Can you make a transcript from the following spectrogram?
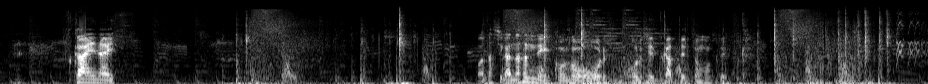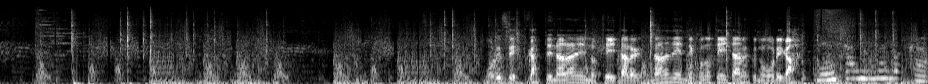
使えない。っす私が何年このオルオルフェ使ってると思ってるんですか？オルフェ使って7年の低たらく7年でこの低たらくの俺が年単位なのか。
